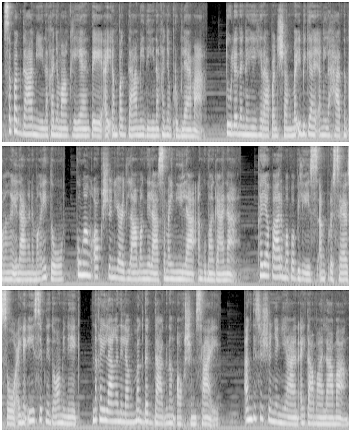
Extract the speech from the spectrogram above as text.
Sa pagdami ng kanyang mga kliyente ay ang pagdami din ng kanyang problema. Tulad ng nahihirapan siyang maibigay ang lahat ng pangangailangan ng mga ito kung ang auction yard lamang nila sa Maynila ang gumagana. Kaya para mapabilis ang proseso ay naisip ni Dominic na kailangan nilang magdagdag ng auction site. Ang desisyon niyang yan ay tama lamang.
